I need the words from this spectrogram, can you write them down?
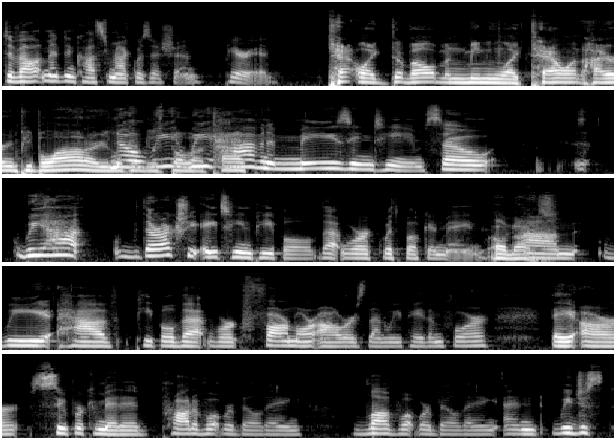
development and customer acquisition. Period. Ta- like development, meaning like talent, hiring people on, or are you No, looking to just we, build we have an amazing team. So we have there are actually 18 people that work with Book in Main. Oh, nice. Um, we have people that work far more hours than we pay them for. They are super committed, proud of what we're building, love what we're building, and we just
